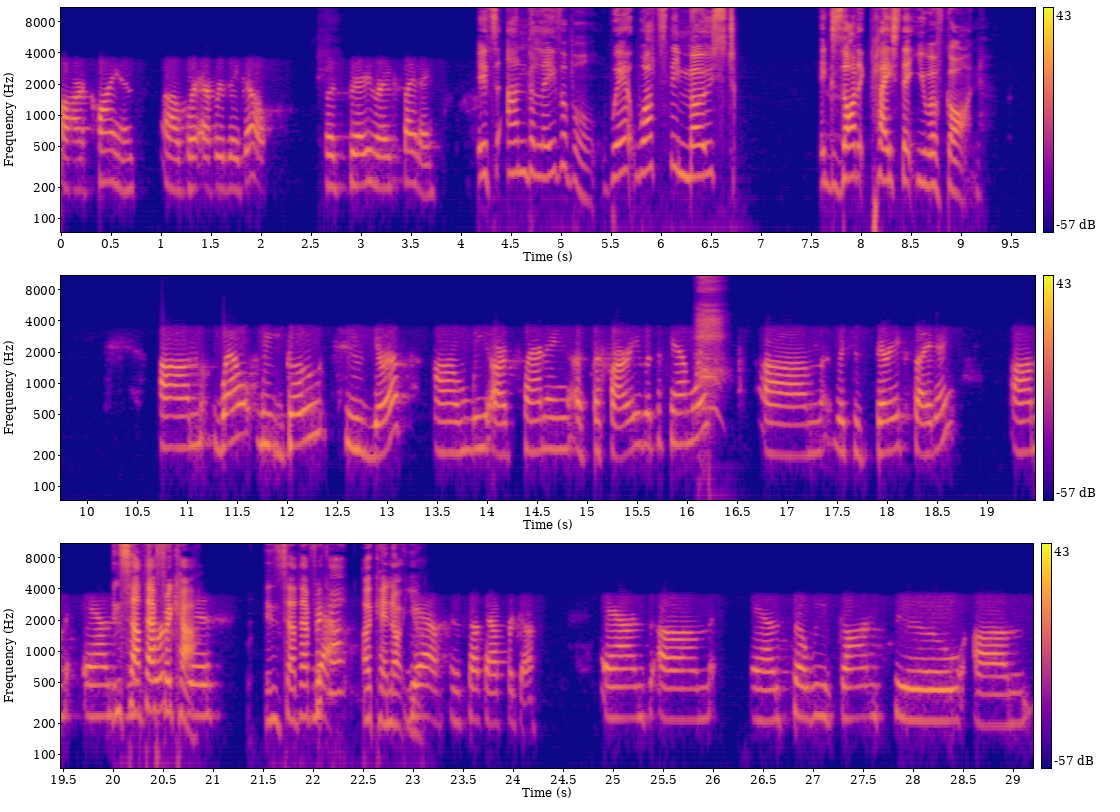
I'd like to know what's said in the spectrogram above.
our clients uh, wherever they go. So it's very, very exciting. It's unbelievable. Where? What's the most exotic place that you have gone? Um, well, we go to Europe. Um, we are planning a safari with the family, um, which is very exciting. Um, and In South Africa? with- In South Africa? Okay, not you. yeah, in South Africa, and um, and so we've gone to um,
